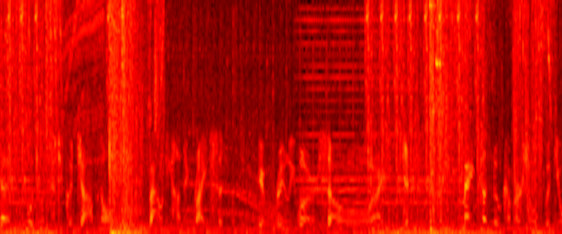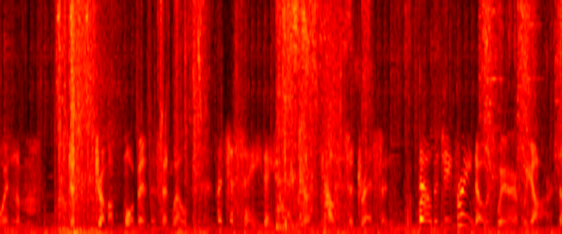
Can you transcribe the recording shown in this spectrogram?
Uh, you were doing such a good job and all bounty hunting, right? You really were. So I just made some new commercials with you in them. Just drum up more business and well, let's just say they have your house's address and now the G3 knows where we are. So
